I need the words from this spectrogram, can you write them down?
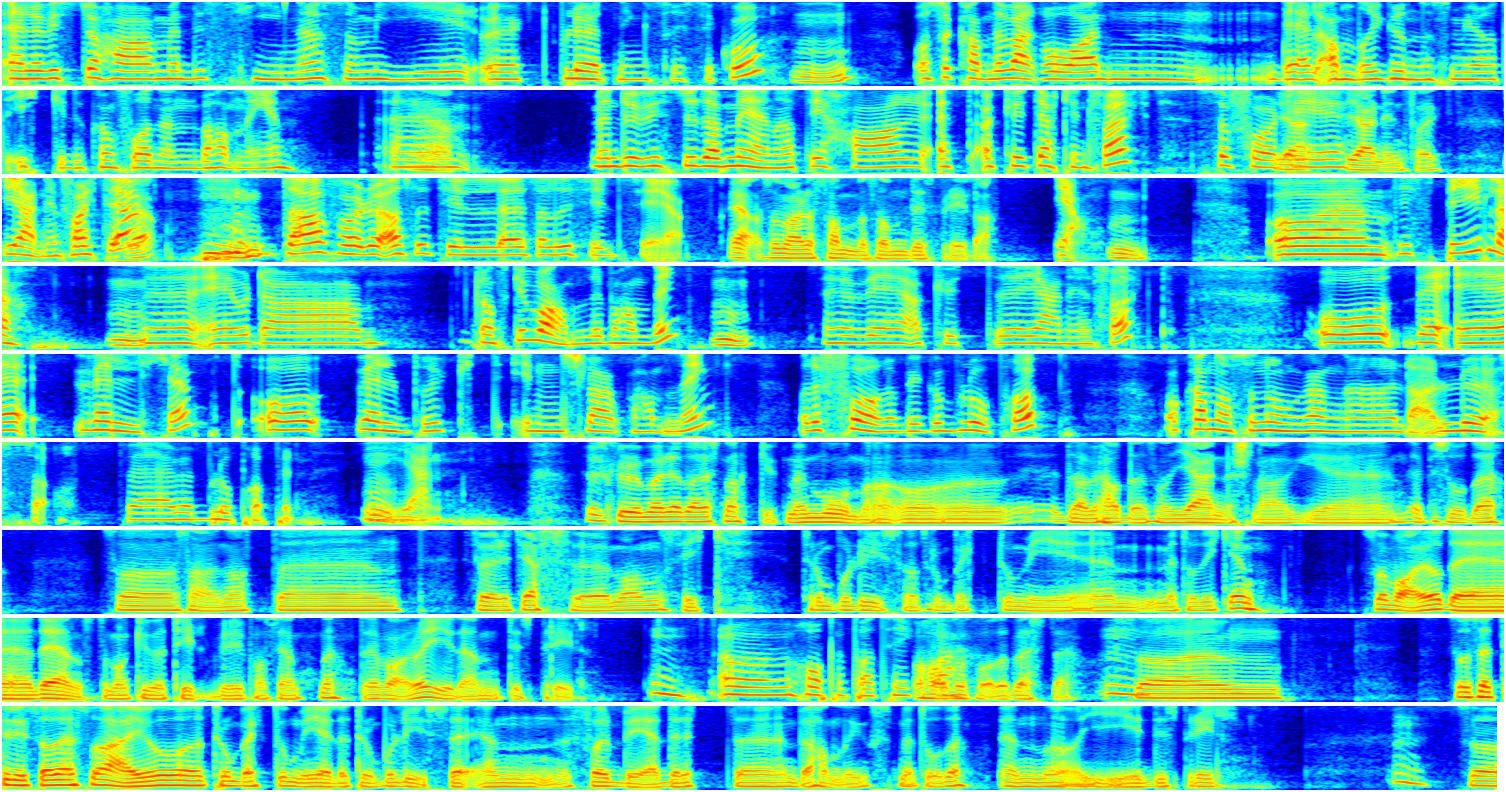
Eller hvis du har medisiner som gir økt blødningsrisiko. Mm. Og så kan det være òg en del andre grunner som gjør at ikke du kan få den behandlingen. Ja. Um, Men du, hvis du da mener at de har et akutt hjerteinfarkt, så får de ja, Hjerneinfarkt. Hjerneinfarkt, ja. Ja. Da får du altså til uh, salicylsyre. Ja, som er det samme som Dispril, da. Og um, Dispril da, Mm. eh, er jo da ganske vanlig behandling Mm. eh, ved akutt eh, hjerneinfarkt. Og det er velkjent og velbrukt innen slagbehandling. Og det forebygger blodpropp, og kan også noen ganger da løse opp eh, blodproppen i Mm. hjernen. Husker du, Maria, da vi snakket med Mona, og da vi hadde en sånn hjerneslag-episode, så sa hun at eh, før i tida, før man fikk trombolyse- og trombektomi-metodikken, så var jo det det eneste man kunne tilby pasientene. Det var å gi dem Dispril Mm. Og håper på at det gikk og håpe på det beste. Mm. Så, um, så sett i lys av det, så er jo trombektomi eller trombolyse en forbedret uh, behandlingsmetode enn å gi Dispril. Mm. Så,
